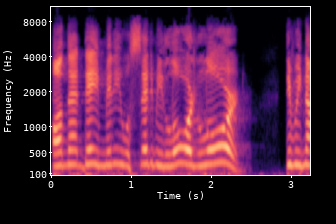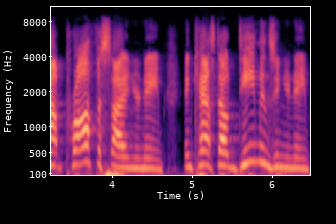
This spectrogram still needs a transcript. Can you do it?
On that day, many will say to me, Lord, Lord, did we not prophesy in your name, and cast out demons in your name,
